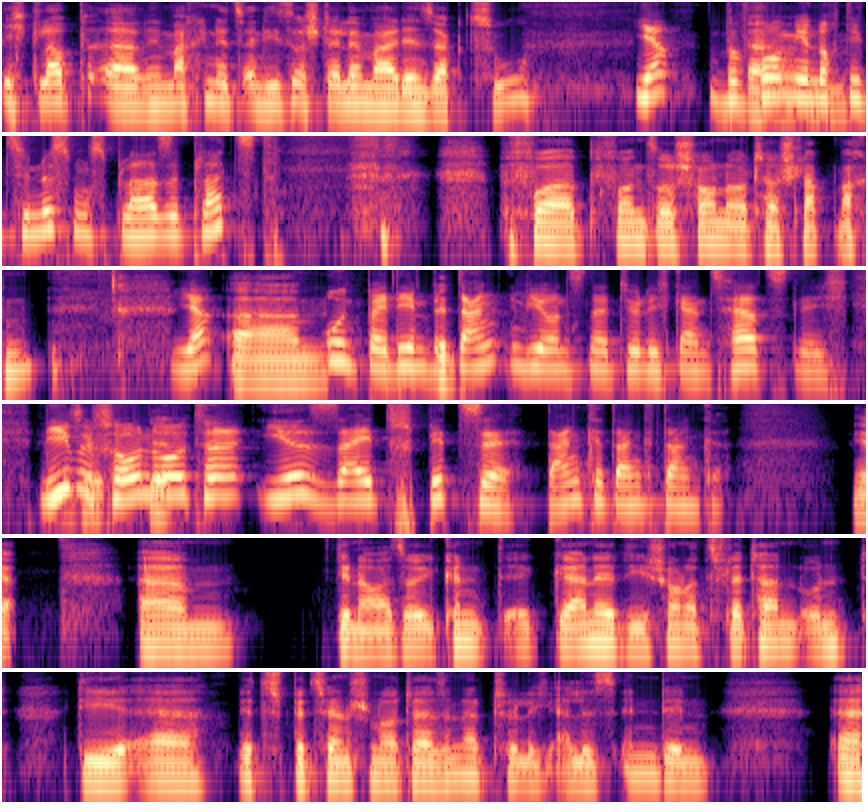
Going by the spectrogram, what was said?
ich glaube, äh, wir machen jetzt an dieser Stelle mal den Sack zu. Ja, bevor ähm, mir noch die Zynismusblase platzt. bevor, bevor unsere Shownoter schlapp machen. Ja. Ähm, und bei dem bedanken wir uns natürlich ganz herzlich. Liebe also, Shownoter, ihr seid spitze. Danke, danke, danke. Ja. Ähm, Genau, also ihr könnt äh, gerne die Shownotes flattern und die äh, jetzt speziellen Shownotes sind natürlich alles in den äh,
